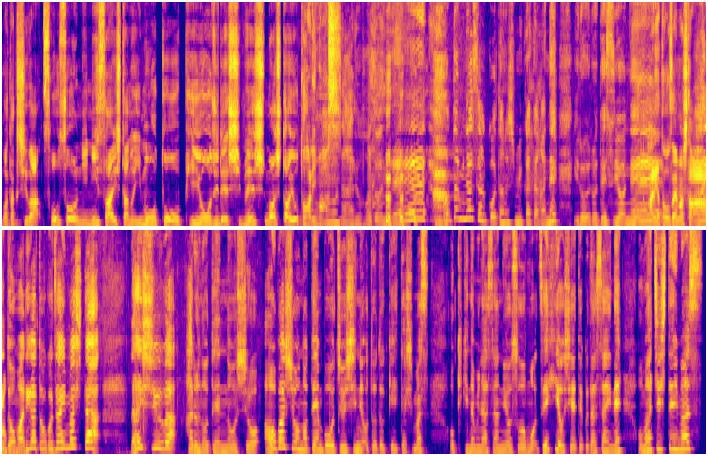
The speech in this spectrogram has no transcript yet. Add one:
私は早々に2歳下の妹を POG で指名しましたよとありますなるほどね。本当皆さんこう楽しみ方がね、いろいろですよね。ありがとうございましたはい、どうもありがとうございました。来週は春の天皇賞、青葉賞の展望を中心にお届けいたします。お聞きの皆さんの予想もぜひ教えてくださいね。お待ちしています。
